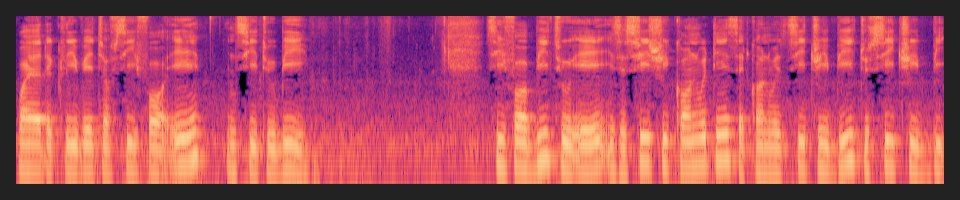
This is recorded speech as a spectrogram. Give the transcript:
via the cleavage of C4a and C2b. C4b2A is a C3 convertase that converts C3b to C3b,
